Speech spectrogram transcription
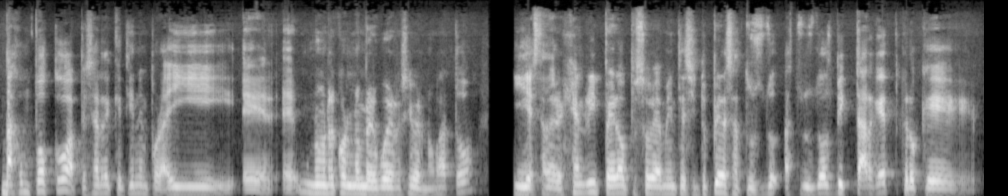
baja un poco a pesar de que tienen por ahí, eh, no recuerdo el nombre del buen receiver novato y está de Henry, pero pues obviamente si tú pierdes a tus, a tus dos big target, creo que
